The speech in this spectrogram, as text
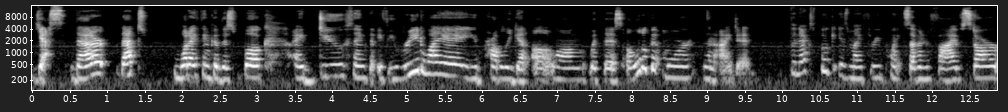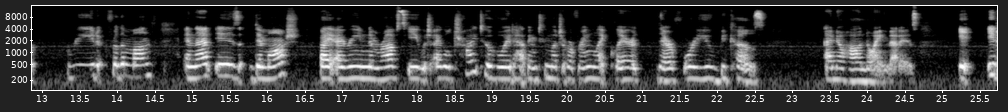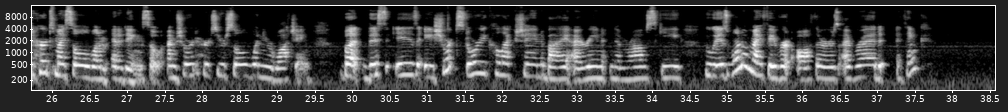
yes, that are that's what I think of this book. I do think that if you read YA, you'd probably get along with this a little bit more than I did. The next book is my 3.75 star read for the month, and that is Dimanche by Irene Nemirovsky, which I will try to avoid having too much of a ring light glare there for you because I know how annoying that is. It it hurts my soul when I'm editing, so I'm sure it hurts your soul when you're watching. But this is a short story collection by Irene Nemirovsky, who is one of my favorite authors. I've read, I think,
